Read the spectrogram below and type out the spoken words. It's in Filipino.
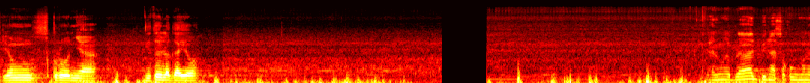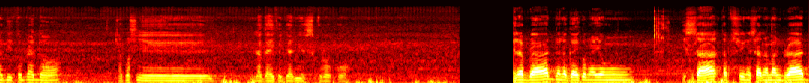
Yung screw niya, dito ilagay oh. Yan mga brad, pinasok ko muna dito brad oh. Tapos ilagay ko dyan yung screw ko. Yan na brad, nalagay ko na yung isa. Tapos yung isa naman brad.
